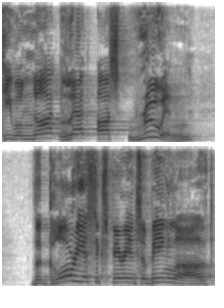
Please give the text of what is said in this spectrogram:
He will not let us ruin the glorious experience of being loved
